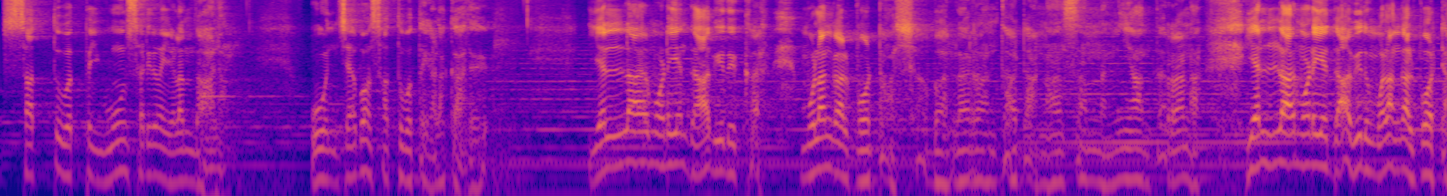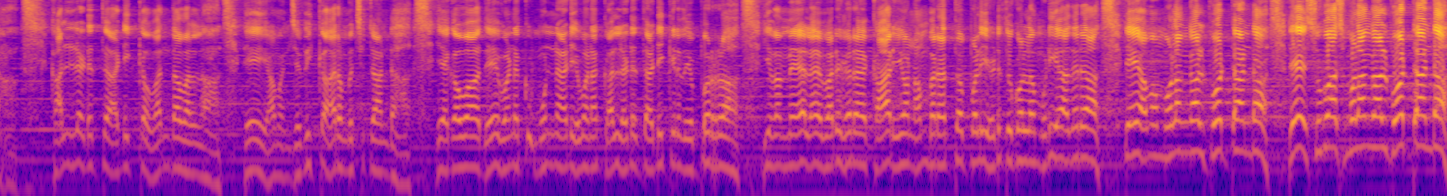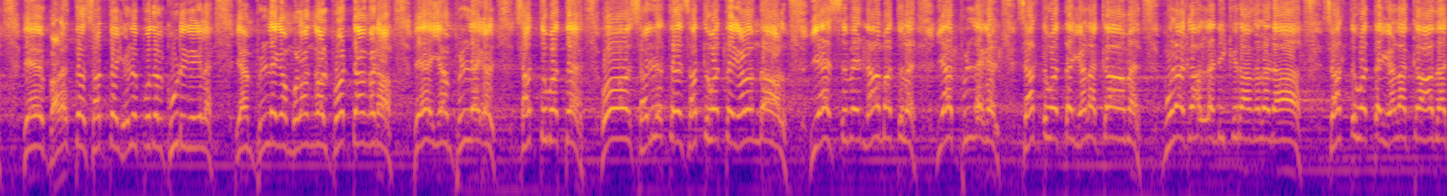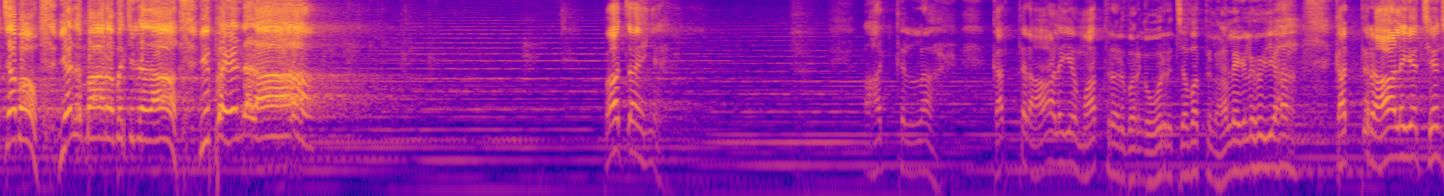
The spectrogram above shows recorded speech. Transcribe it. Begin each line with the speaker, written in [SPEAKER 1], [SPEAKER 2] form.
[SPEAKER 1] சத்துவத்தை உன் சரீரம் இழந்தாலும் உன் ஜெபம் சத்துவத்தை இழக்காது. எல்லாருடைய தாவீது க முழங்கால் போட்டான். ஷபலரான் தாட்டா நாசம் நன்னியான் தரானா எல்லாருடைய தாவீது முழங்கால் போட்டான். கல்லெடுத்து அடிக்க வந்தவன்லாம் டேய் அவன் ஜெபிக்க ஆரம்பிச்சிட்டான்டா. எகவா தேவனுக்கு முன்னாடி இவனை கல்லெடுத்து அடிக்கிறது எப்பட்றா? இவன் மேலே வருகிற காரியம் நம்ம ரத்த பழி எடுத்துக்கொள்ள முடியாதுடா. டே அவன் முழங்கால் போட்டான்டா. டே சுபாஷ் முழங்கால் போட்டான்டா. டே பலத்த சத்த எழுப்புதல் கூடுகையில் என் பிள்ளைகள் முழங்கால் போட்டாங்கடா. டே என் பிள்ளைகள் சத்துவத்தை ஓ சரீரத்தில் சத்துவத்தை இழந்தால் இயேசுவே நாமத்தில் என் பிள்ளைகள் சத்துவத்தை இழக்காம முழங்கால நிற்கிறாங்களடா சத்துவத்தை இழக்காத ஜெபம் எழும்ப என்னடா? இப்ப என்னடா? பார்த்தாங்க. ஆட்கள்லாம் கத்தர் ஆலய மாத்துறாரு பாருங்க ஒரு ஜபத்தில். அலைகளுயா கத்தர் ஆலய சேஞ்ச்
